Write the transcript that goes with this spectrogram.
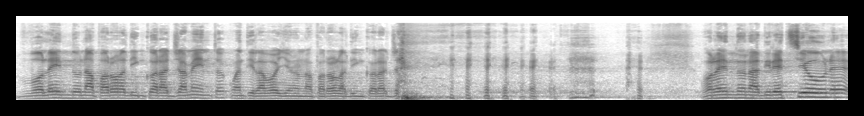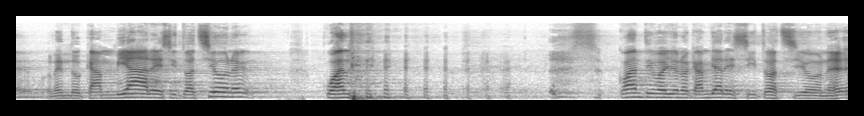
volendo una parola di incoraggiamento, quanti la vogliono una parola di incoraggiamento? volendo una direzione, volendo cambiare situazione, quanti... Quanti vogliono cambiare situazione?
